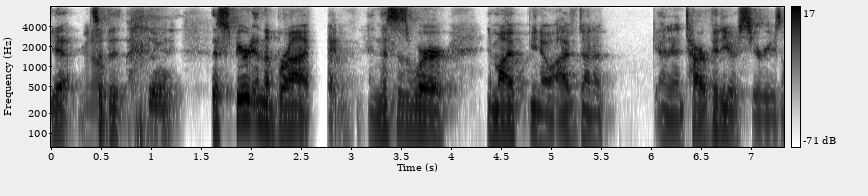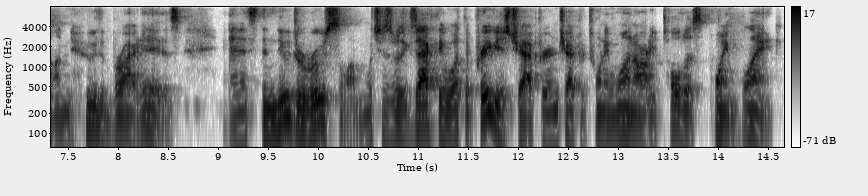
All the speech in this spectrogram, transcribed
Yeah. You know? So the so the spirit and the bride, and this is where, in my you know, I've done a an entire video series on who the bride is, and it's the New Jerusalem, which is exactly what the previous chapter in chapter 21 already told us point blank.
